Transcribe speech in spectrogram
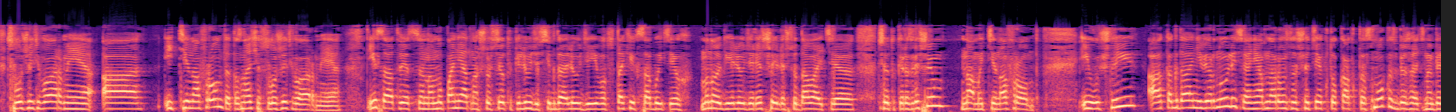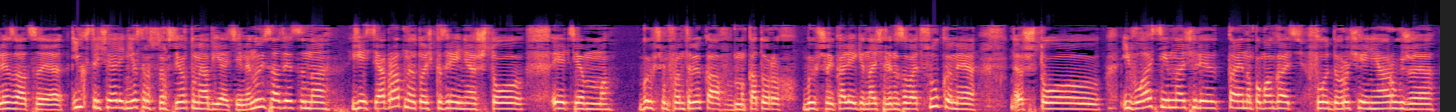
служить в армии, а идти на фронт, это значит служить в армии. И, соответственно, ну понятно, что все-таки люди всегда люди, и вот в таких событиях многие люди решили, что давайте все-таки разрешим нам идти на фронт, и ушли. А когда они вернулись, они обнаружили, что те, кто как-то смог избежать мобилизации, их встречали не с распростертыми объятиями. Ну и, соответственно, есть и обратная точка зрения, что этим бывшим фронтовикам, которых бывшие коллеги начали называть суками, что и власти им начали тайно помогать, вплоть до вручения оружия.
